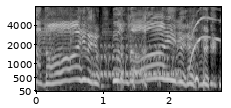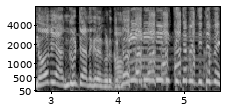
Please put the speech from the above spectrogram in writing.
നന്നായി വരും നന്നായി വരും. നോബി അങ്ങോട്ട് അനുഗ്രഹം കൊടുക്കുന്നു. ഇരി, ഇരി, ഇരി, ഇരി, ചിറ്റപ്പൻ, ചിറ്റപ്പൻ.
